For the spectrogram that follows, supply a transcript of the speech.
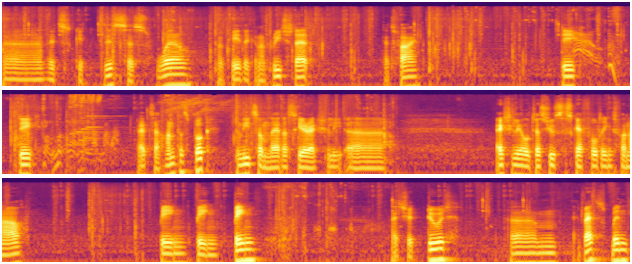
Uh, let's get this as well. Okay, they cannot reach that. That's fine. Dig. Dig. That's a hunter's book. We need some ladders here actually. Uh, actually, I'll just use the scaffoldings for now. Bing, bing, bing. That should do it. Um, advancement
